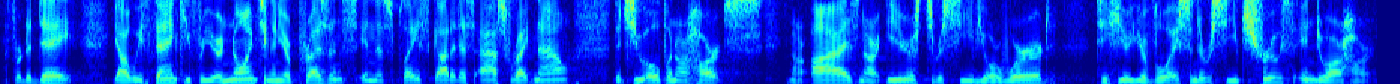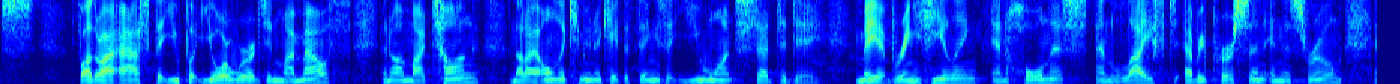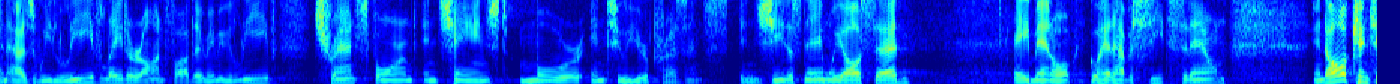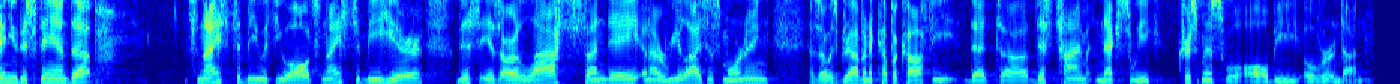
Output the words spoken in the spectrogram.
for today. God, we thank you for your anointing and your presence in this place. God, I just ask right now that you open our hearts and our eyes and our ears to receive your word, to hear your voice, and to receive truth into our hearts. Father, I ask that you put your words in my mouth and on my tongue, and that I only communicate the things that you want said today. May it bring healing and wholeness and life to every person in this room. And as we leave later on, Father, may we leave transformed and changed more into your presence. In Jesus' name, we all said, Amen. Amen. Oh, go ahead, have a seat, sit down. And all continue to stand up. It's nice to be with you all. It's nice to be here. This is our last Sunday, and I realized this morning as I was grabbing a cup of coffee that uh, this time next week, Christmas will all be over and done.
